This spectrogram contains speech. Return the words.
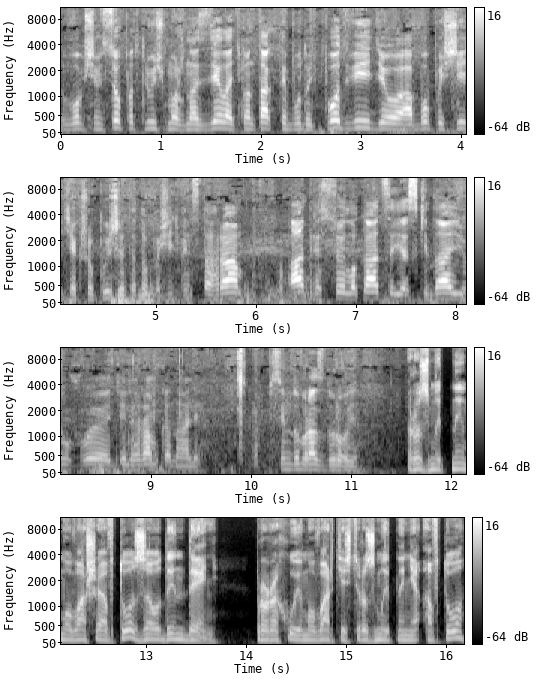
В общем, все під ключ можна зробити. Контакти будуть під відео або пишіть, якщо пишете, то пишіть в інстаграм. Адрес цієї локації я скидаю в телеграм-каналі. Всім добра, здоров'я. Розмитнимо ваше авто за один день, прорахуємо вартість розмитнення авто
